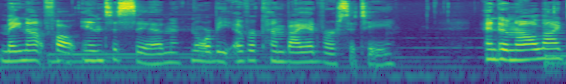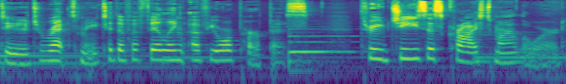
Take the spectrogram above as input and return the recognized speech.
may not fall into sin nor be overcome by adversity. And in all I do, direct me to the fulfilling of your purpose. Through Jesus Christ my Lord.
